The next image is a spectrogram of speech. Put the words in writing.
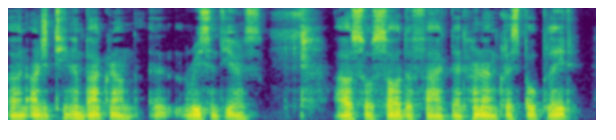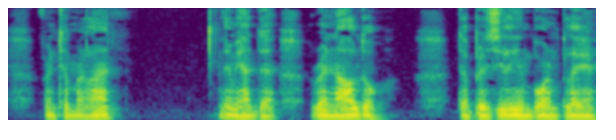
an Argentinian background in recent years. I also saw the fact that Hernan Crespo played for Inter Milan. Then we had the Ronaldo, the Brazilian born player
